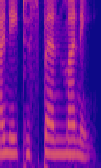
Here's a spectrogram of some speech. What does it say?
I need to spend money.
